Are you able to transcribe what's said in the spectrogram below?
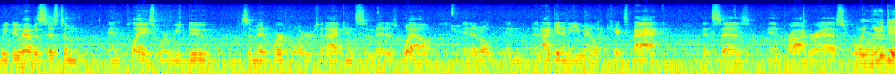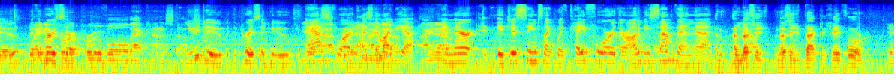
we do have a system in place where we do submit work orders that I can submit as well. And it'll, and then I get an email that kicks back that says in progress or. Well, you do, but the Waiting for approval, that kind of stuff. You So- do, but the person who Yeah, asked for it has I no know, idea. I know. And there, it, it just seems like with K four, there ought to be something that, And you a know. message, message back to K four. Yeah.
